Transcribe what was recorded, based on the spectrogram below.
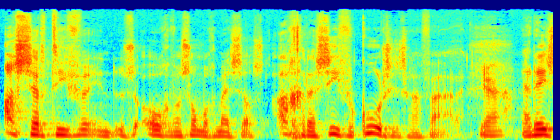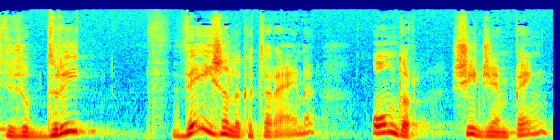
assertieve, in de ogen van sommige mensen zelfs agressieve koers is gaan varen. Ja. Er is dus op drie wezenlijke terreinen onder Xi Jinping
